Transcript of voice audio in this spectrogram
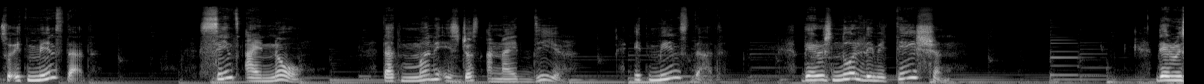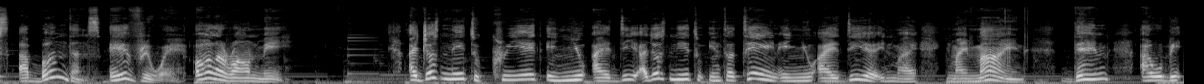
So it means that since I know that money is just an idea, it means that there is no limitation there is abundance everywhere, all around me. I just need to create a new idea. I just need to entertain a new idea in my in my mind. Then I will be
